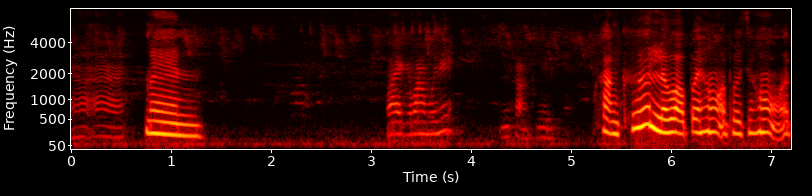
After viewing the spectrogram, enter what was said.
อ่าอ่าแม่นไปกันบ้างมื้อนี้หรือขังคืนข้างคืนแล้วว่าไปหอดเพื่อสิหอด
